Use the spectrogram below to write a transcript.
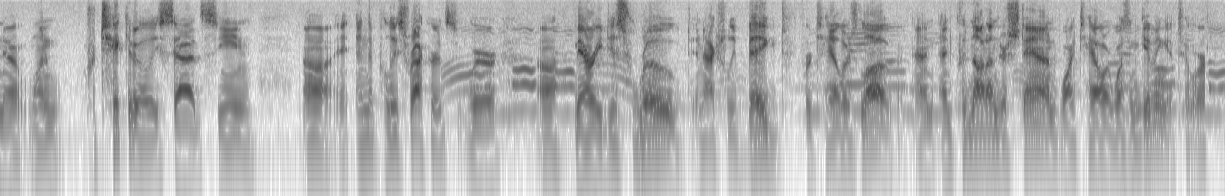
know, one particularly sad scene uh, in the police records where uh, Mary disrobed and actually begged for Taylor's love and, and could not understand why Taylor wasn't giving it to her.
